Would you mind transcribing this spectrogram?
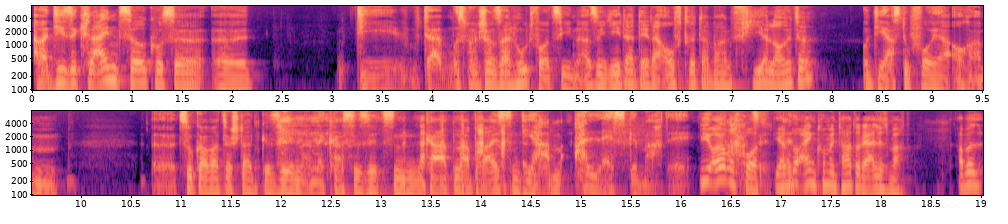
Aber diese kleinen Zirkusse, äh, die, da muss man schon seinen Hut vorziehen. Also jeder, der da auftritt, da waren vier Leute und die hast du vorher auch am äh, Zuckerwattestand gesehen, an der Kasse sitzen, Karten abreißen. Die haben alles gemacht, ey. Wie Eurosport. Wahnsinn. Die haben nur einen Kommentator, der alles macht. Aber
